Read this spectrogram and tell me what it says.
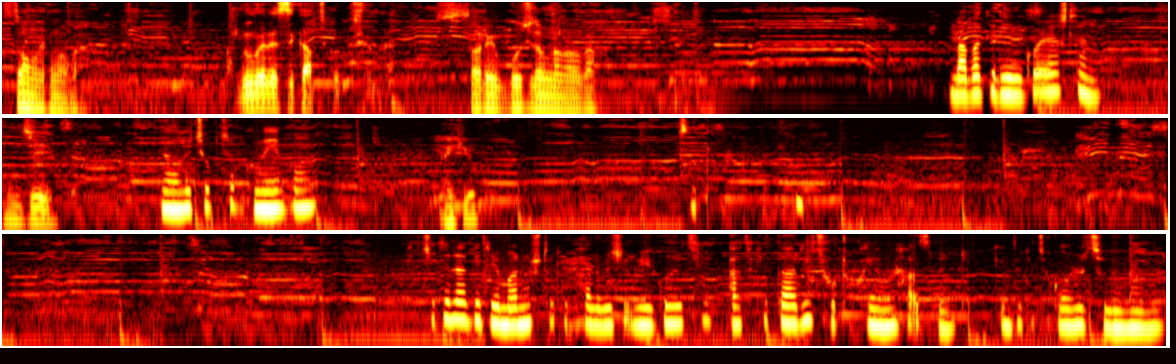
আসসালামু আলাইকুম বাবা। রুমের এসি কাজ করছে না। সরি বুঝলাম না বাবা। বাবাকে রিং করে আসলেন? জি। তাহলে চুপচাপ ঘুমিয়ে পড়ুন থ্যাংক ইউ কিছুদিন আগে যে মানুষটাকে ভালোবেসে বিয়ে করেছি আজকে তারই ছোট ভাই আমার হাজব্যান্ড কিন্তু কিছু করার ছিল না আমার।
